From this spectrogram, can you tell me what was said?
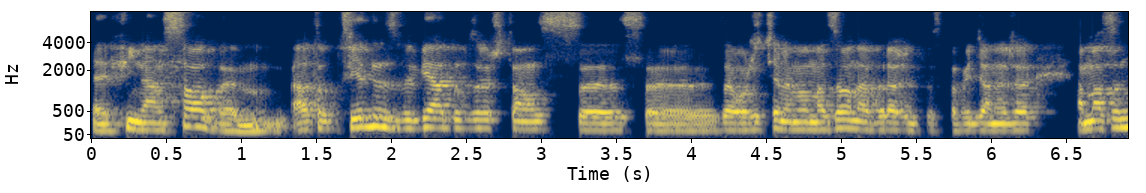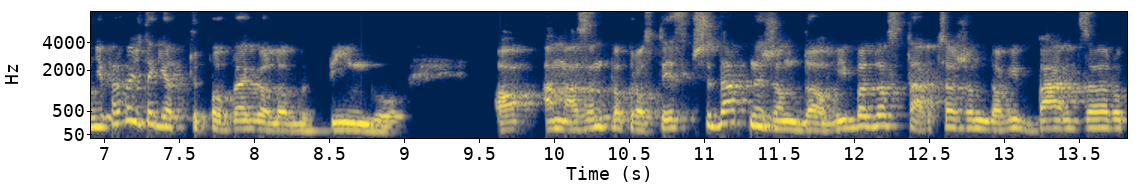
e, finansowym, ale to w jednym z wywiadów zresztą z, z założycielem Amazona wyraźnie to jest powiedziane, że Amazon nie prowadzi takiego typowego lobbingu. O, Amazon po prostu jest przydatny rządowi, bo dostarcza rządowi bardzo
